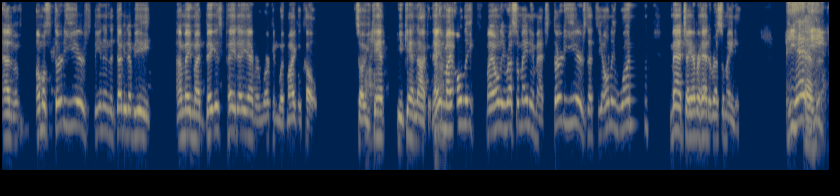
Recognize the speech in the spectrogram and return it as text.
out of almost 30 years being in the WWE, I made my biggest payday ever working with Michael Cole. So you can't you can't knock it. And my only my only WrestleMania match, 30 years. That's the only one match I ever had at WrestleMania. He had heat.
